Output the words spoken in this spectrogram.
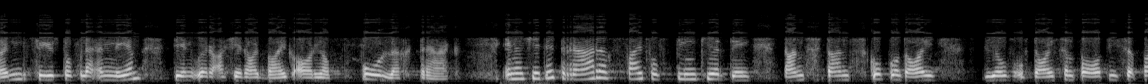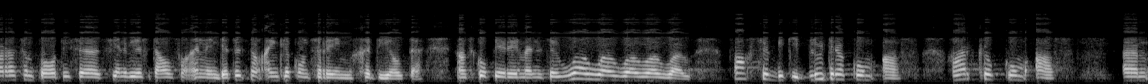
min suurstof hulle inneem teenoor as jy daai buikarea vollig trek. En as jy dit regtig 5 of 10 keer doen, dan dan skop ons daai deels of daai simpatiese parasimpatiese senuweestelsel in en dit is nou eintlik ons rem gedeelte. Dan skop jy rem en sê wow wow wow wow wow. Vag so 'n bietjie bloeddruk kom af, hartklop kom af. Ehm um,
